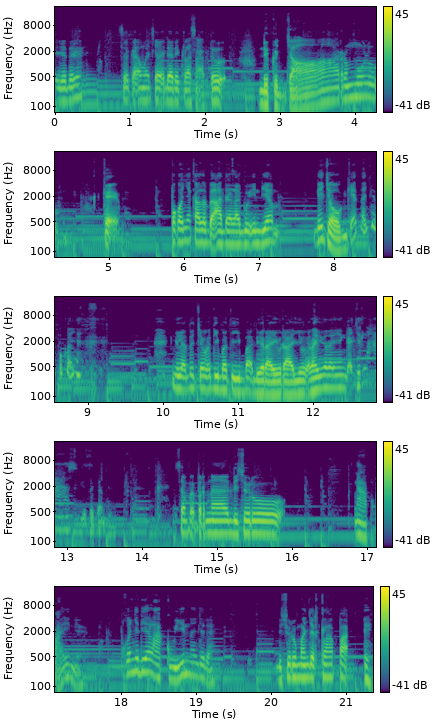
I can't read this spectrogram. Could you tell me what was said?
gitu. Suka sama cewek dari kelas 1 dikejar mulu. Kayak pokoknya kalau ada lagu India dia joget aja pokoknya ngeliat tuh cewek tiba-tiba dirayu-rayu rayu-rayu nggak jelas gitu kan. Sampai pernah disuruh ngapain ya? Pokoknya dia lakuin aja deh. Disuruh manjat kelapa eh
